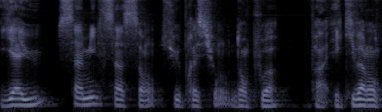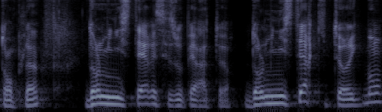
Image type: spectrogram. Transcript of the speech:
il y a eu 5500 suppressions d'emplois, enfin, équivalent temps plein, dans le ministère et ses opérateurs. Dans le ministère qui, théoriquement,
